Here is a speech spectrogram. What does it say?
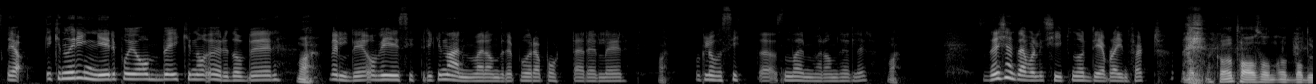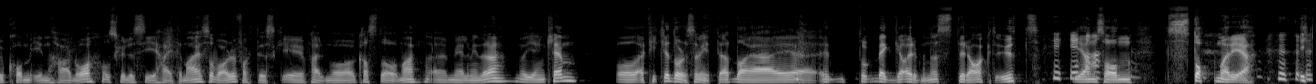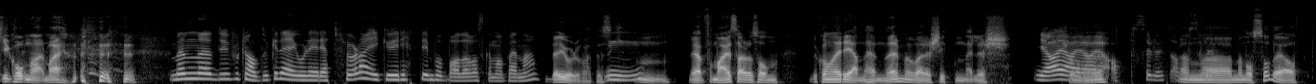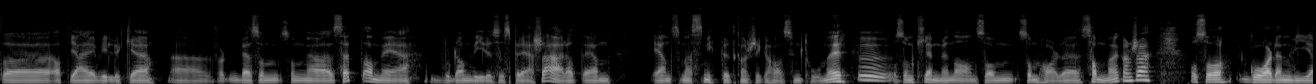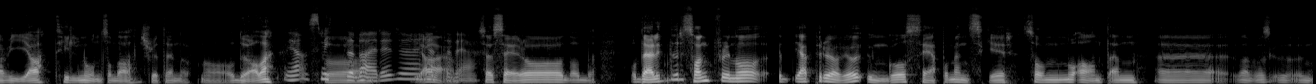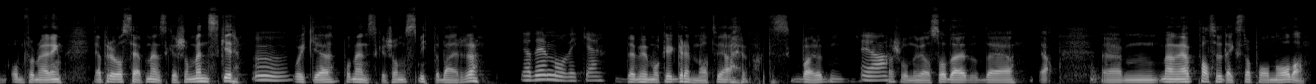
Ja. Ikke noe ringer på jobb, ikke noe øredobber. Nei. Veldig. Og vi sitter ikke nærme hverandre på rapporter eller Nei. Får ikke lov å sitte så nærme hverandre heller. Nei. Så det kjente jeg var litt kjipt når det ble innført. Jeg kan jo ta sånn at Da du kom inn her nå og skulle si hei til meg, så var du faktisk i ferd med å kaste over meg, eh, mer eller mindre, med å gi en klem. Og jeg fikk litt dårlig samvittighet da jeg eh, tok begge armene strakt ut i en sånn Stopp, Marie! Ikke kom nær meg! Men eh, du fortalte jo ikke det jeg gjorde rett før, da. Jeg gikk jo rett inn på badet og vaska meg på henda. Det gjorde du faktisk. Mm. Mm. Men for meg så er det sånn Du kan ha rene hender, men være skitten ellers. Ja, ja, ja, ja absolutt. Men, absolutt. eh, men også det at, eh, at jeg vil ikke eh, For det som, som jeg har sett da med hvordan viruset sprer seg, er at en, en som er smittet, kanskje ikke har symptomer, Mm. og som klemmer en annen som, som har det samme, kanskje. Og så går den via via til noen som da slutter ender opp med å, å dø av det. Ja, smittebærer så, Ja, heter det. ja. Så jeg ser jo og, og det er litt interessant, fordi nå Jeg prøver jo å unngå å se på mennesker som noe annet enn øh, Omformulering. Jeg prøver å se på mennesker som mennesker, Mm. og ikke på mennesker som smittebærere. Ja, det må vi ikke. Det, vi må ikke glemme at vi er faktisk bare Ja. personer, vi også. Det, det, ja. Um, men jeg passer litt ekstra på nå, da.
